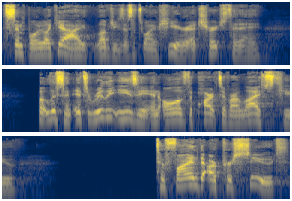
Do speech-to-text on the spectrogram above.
simple. You're like, yeah, I love Jesus. That's why I'm here at church today. But listen, it's really easy in all of the parts of our lives to, to find that our pursuit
